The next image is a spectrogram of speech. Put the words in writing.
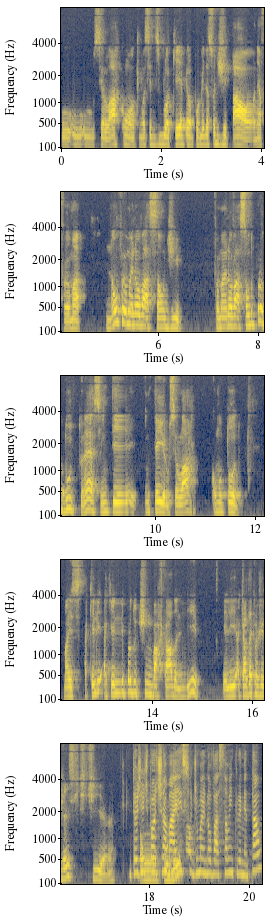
o, o, o celular com que você desbloqueia pela, por meio da sua digital, né? Foi uma, não foi uma inovação de, foi uma inovação do produto, né? Assim, inteiro, inteiro o celular como um todo. Mas aquele, aquele produtinho embarcado ali, ele, aquela tecnologia já existia, né? Então a gente então, pode chamar meio... isso de uma inovação incremental?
